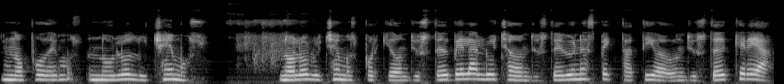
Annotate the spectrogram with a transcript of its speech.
no podemos, no lo luchemos. No lo luchemos porque donde usted ve la lucha, donde usted ve una expectativa, donde usted crea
